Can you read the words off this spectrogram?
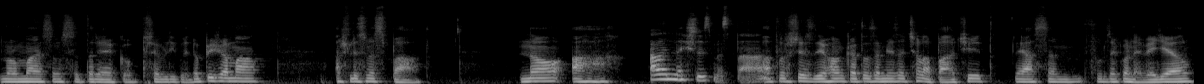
normálně jsme se tady jako převlíkli do pyžama a šli jsme spát. No a, Ale nešli jsme a spát. prostě Johanka to ze mě začala páčit, já jsem furt jako nevěděl,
